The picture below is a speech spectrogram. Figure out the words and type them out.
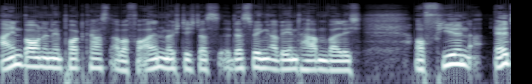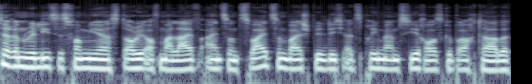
einbauen in den Podcast, aber vor allem möchte ich das deswegen erwähnt haben, weil ich auf vielen älteren Releases von mir, Story of My Life 1 und 2 zum Beispiel, die ich als Prima MC rausgebracht habe,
